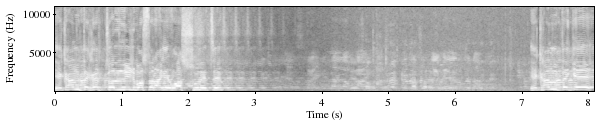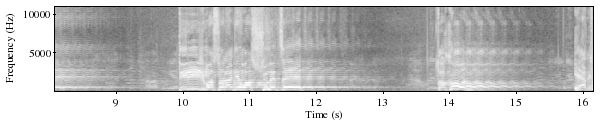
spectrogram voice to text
এখান থেকে চল্লিশ বছর আগে ওয়াজ শুনেছে। এখান থেকে তিরিশ বছর আগে ওয়াজ শুনেছে। তখন এত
